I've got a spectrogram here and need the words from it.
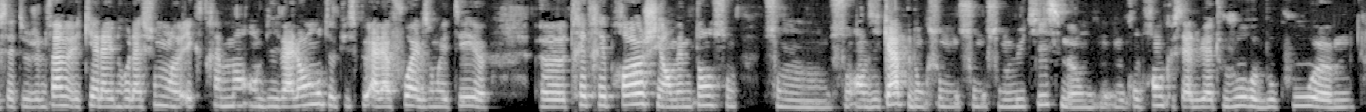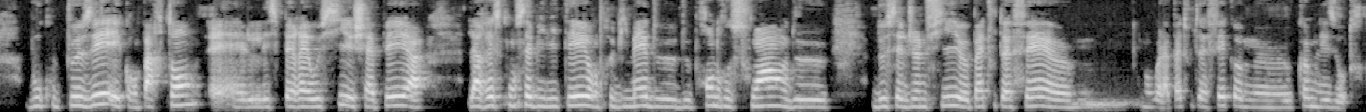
cette jeune femme avec qui elle a une relation extrêmement ambivalente, puisque à la fois elles ont été très très proches et en même temps son, son, handicap, donc son, son, mutisme, on, comprend que ça lui a toujours beaucoup beaucoup pesé et qu'en partant, elle espérait aussi échapper à la responsabilité entre guillemets de, prendre soin de, cette jeune fille pas tout à fait euh, voilà pas tout à fait comme euh, comme les autres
